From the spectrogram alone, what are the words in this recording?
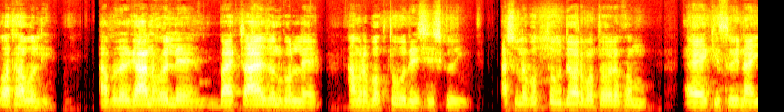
কথা বলি, আপনাদের গান হইলে বা একটা আয়োজন করলে আমরা বক্তব্য দিয়ে শেষ করি। আসলে বক্তব্য দেওয়ার মতো এরকম কিছুই নাই।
